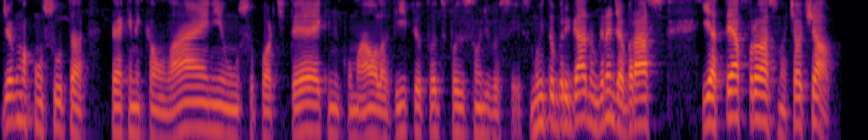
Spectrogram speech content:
de alguma consulta técnica online, um suporte técnico, uma aula VIP, eu estou à disposição de vocês. Muito obrigado, um grande abraço e até a próxima. Tchau, tchau.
